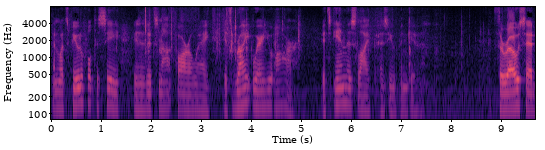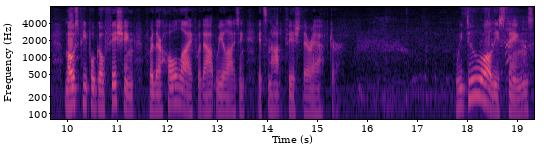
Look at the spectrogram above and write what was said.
And what's beautiful to see is that it's not far away. It's right where you are. It's in this life as you've been given. Thoreau said, Most people go fishing for their whole life without realizing it's not fish they're after. We do all these things,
